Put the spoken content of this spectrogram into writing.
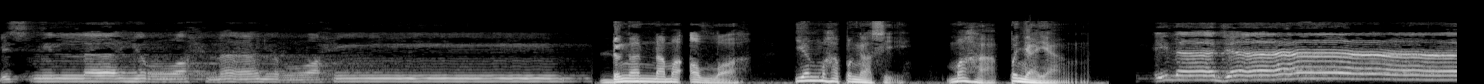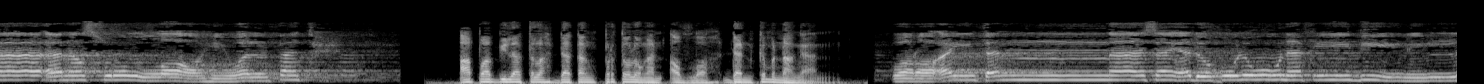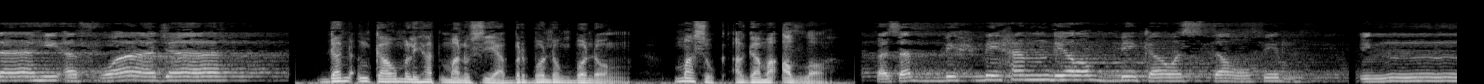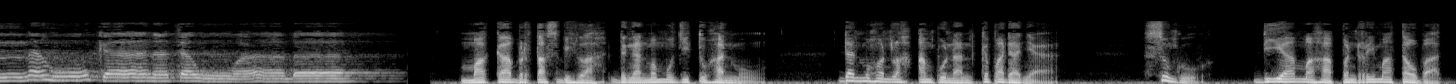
Bismillahirrahmanirrahim. Dengan nama Allah yang Maha Pengasih, Maha Penyayang. Idza jaa nasrullahi wal fath. Apabila telah datang pertolongan Allah dan kemenangan. ورأيت الناس يدخلون في دين الله أفواجا dan engkau melihat manusia berbondong-bondong masuk agama Allah, فسبح بحمد ربك واستغفر إنه كان توابا maka bertasbihlah dengan memuji Tuhanmu dan mohonlah ampunan kepadanya. Sungguh, Dia Maha Penerima Taubat.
